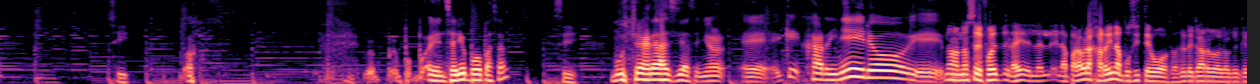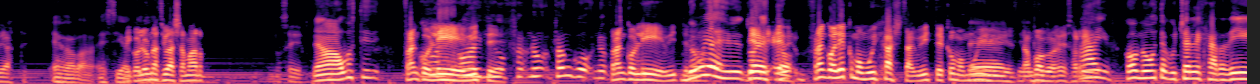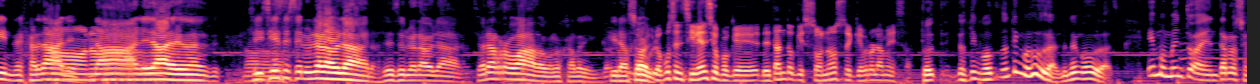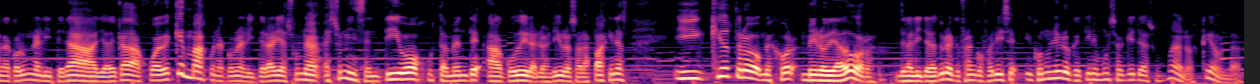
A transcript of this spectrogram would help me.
¿En serio puedo pasar? sí. Muchas gracias, señor. Eh, ¿Qué? ¿Jardinero? Eh, No, no sé, fue la, la- la palabra jardín la pusiste vos, hacete cargo de lo que creaste. Es verdad, es cierto. Mi columna se iba a llamar, no sé, No, vos te. Franco Ay, lee, ay, ¿viste? Fra- no, Franco. No. Franco Lee, ¿viste? No voy a desvirtuar esto. eh, Franco Lee es como muy hashtag, ¿viste? Es como muy. Sí, tampoco, sí. es horrible. Ay, cómo me gusta escuchar el jardín, el jardín. Dale, No, no, dale, no. dale, dale. No, si, si no. ese celular hablara, si ese celular hablara. Se habrá robado con los jardines. Lo- Girasol. Lo, lo puse en silencio porque de tanto que sonó se quebró la mesa. No tengo, no tengo dudas, no tengo dudas. Es momento de adentrarnos en la columna literaria de cada jueves. ¿Qué es más que una columna literaria? Es, una, es un incentivo justamente a acudir a los libros, a las páginas. ¿Y qué otro mejor merodeador de la literatura que Franco Felice? Y con un libro que tiene muy cerquita de sus manos. ¿Qué onda?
